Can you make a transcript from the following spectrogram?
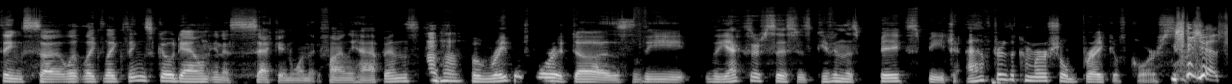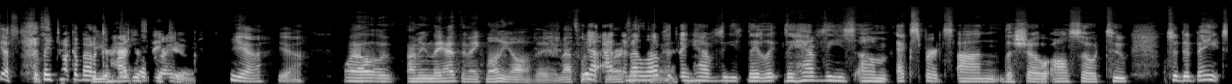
things uh, like like things go down in a second when it finally happens, Mm-hmm. but right before it does, the the Exorcist is giving this big speech after the commercial break, of course. yes, yes. They talk about a commercial break. tuned. Yeah, yeah. Well, I mean, they had to make money off it, and that's what yeah, and I love that they have these they they have these um, experts on the show also to to debate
